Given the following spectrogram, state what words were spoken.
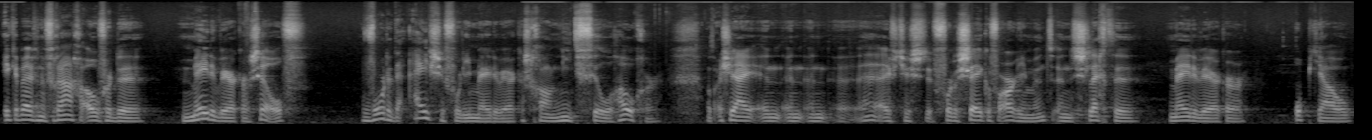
ik heb even een vraag over de medewerker zelf. worden de eisen voor die medewerkers gewoon niet veel hoger. Want als jij een, een, een eventjes voor de sake of argument een slechte medewerker op jouw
